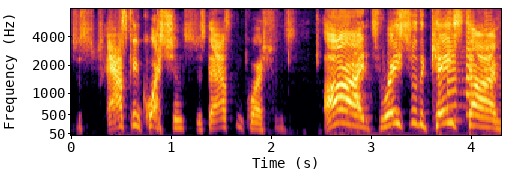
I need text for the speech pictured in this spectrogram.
just asking questions, just asking questions. All right, it's race for the case time.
